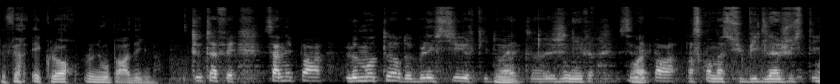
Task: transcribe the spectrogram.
de faire éclore le nouveau paradigme. Tout à fait. Ça n'est pas le moteur de blessure qui doit être euh, généré. Ce n'est pas parce qu'on a subi de l'injustice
